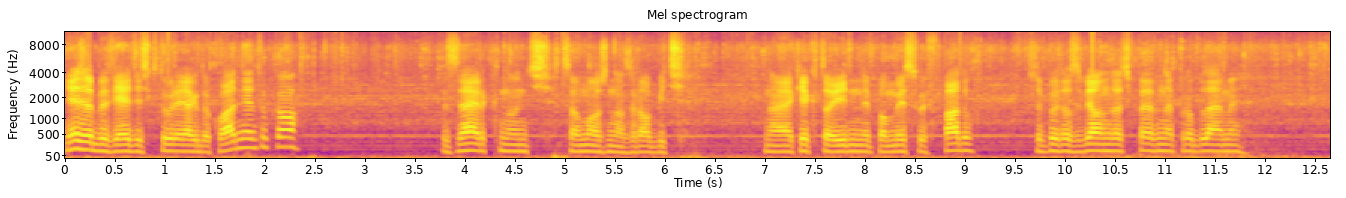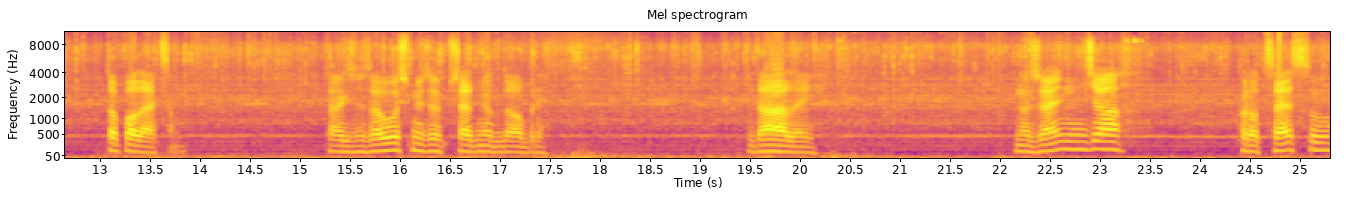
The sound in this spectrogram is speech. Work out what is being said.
nie żeby wiedzieć, które jak dokładnie, tylko zerknąć, co można zrobić, na jakie kto inny pomysły wpadł, żeby rozwiązać pewne problemy, to polecam. Także załóżmy, że przedmiot dobry. Dalej. Narzędzia procesu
